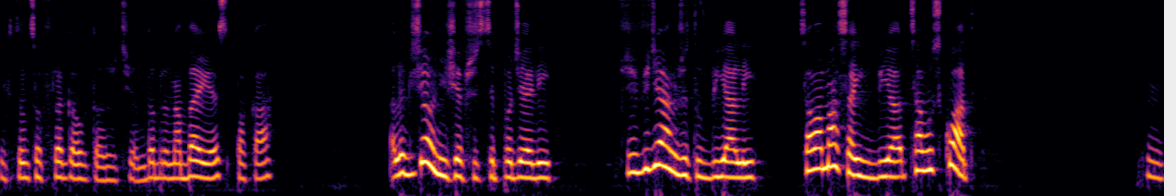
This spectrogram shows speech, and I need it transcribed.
Niechcąco fragauta rzuciłem. Dobra, na B jest paka. Ale gdzie oni się wszyscy podzieli? Przecież widziałem, że tu wbijali. Cała masa ich wbija, cały skład. Hmm,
